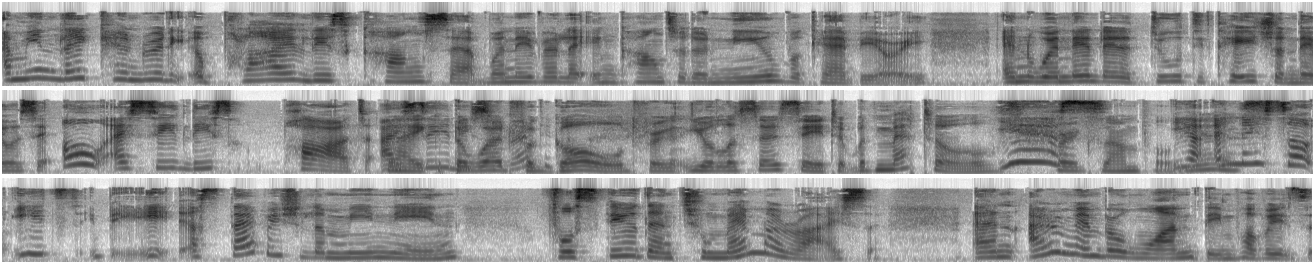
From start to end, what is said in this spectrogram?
I mean, they can really apply this concept whenever they encounter the new vocabulary. And when they do dictation, they will say, oh, I see this part. I like the word for gold, for you'll associate it with metals, yes. for example. Yeah, yes. and then so it's, it established the meaning for students to memorize. And I remember one thing, probably it's,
